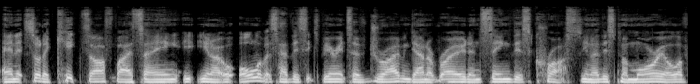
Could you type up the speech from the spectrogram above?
and it sort of kicks off by saying, you know, all of us have this experience of driving down a road and seeing this cross, you know, this memorial of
